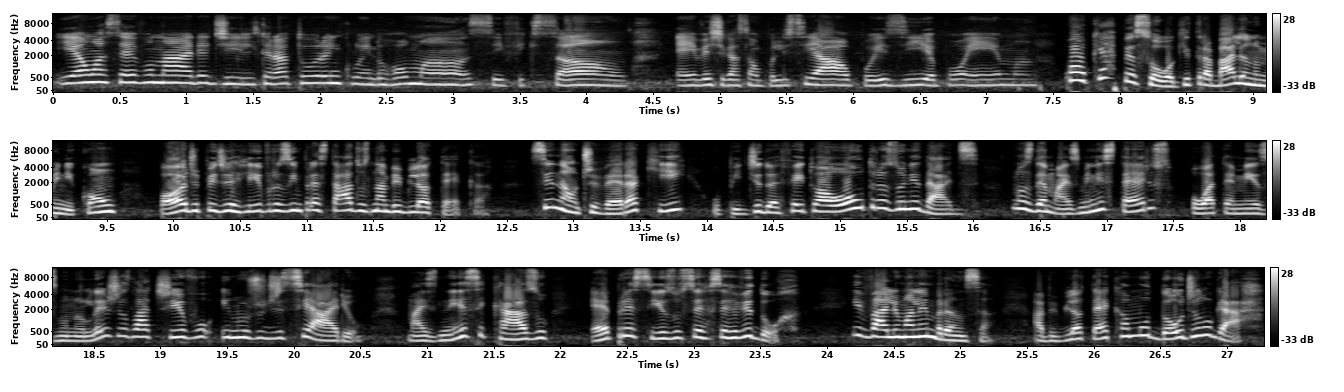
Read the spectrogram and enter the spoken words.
e é um acervo na área de literatura, incluindo romance, ficção, é, investigação policial, poesia, poema. Qualquer pessoa que trabalha no Minicom pode pedir livros emprestados na biblioteca. Se não tiver aqui, o pedido é feito a outras unidades, nos demais ministérios ou até mesmo no legislativo e no judiciário. Mas nesse caso, é preciso ser servidor. E vale uma lembrança: a biblioteca mudou de lugar.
